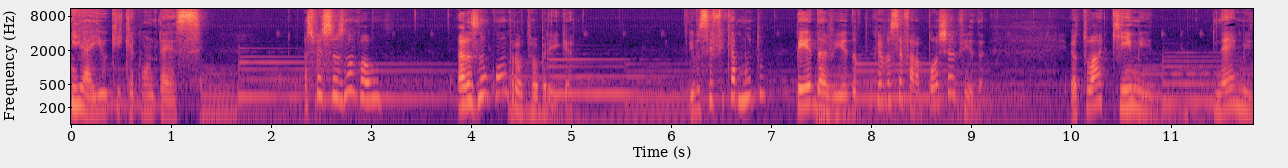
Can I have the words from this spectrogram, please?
E aí o que, que acontece? As pessoas não vão. Elas não compram a tua briga. E você fica muito pé da vida, porque você fala, poxa vida, eu tô aqui me, né, me,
